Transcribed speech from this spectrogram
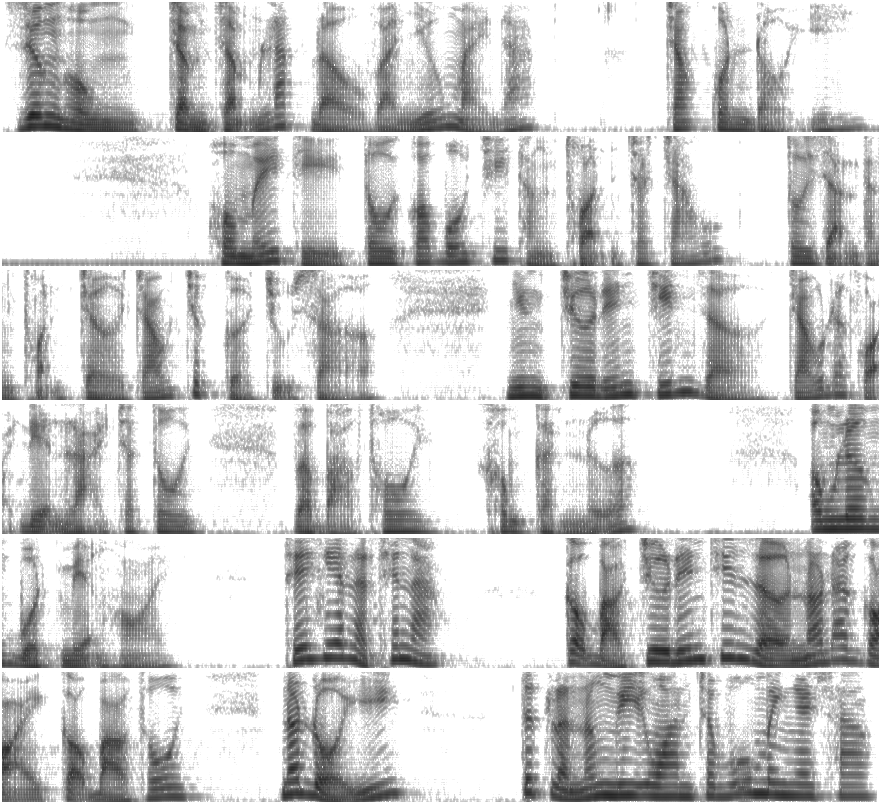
Dương Hùng chậm chậm lắc đầu và nhíu mày đáp. Cháu quân đổi ý. Hôm ấy thì tôi có bố trí thằng Thuận cho cháu. Tôi dặn thằng Thuận chờ cháu trước cửa trụ sở. Nhưng chưa đến 9 giờ cháu đã gọi điện lại cho tôi và bảo thôi không cần nữa. Ông Lương buột miệng hỏi. Thế nghĩa là thế nào? Cậu bảo chưa đến 9 giờ nó đã gọi cậu bảo thôi. Nó đổi ý. Tức là nó nghi oan cho Vũ Minh hay sao?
